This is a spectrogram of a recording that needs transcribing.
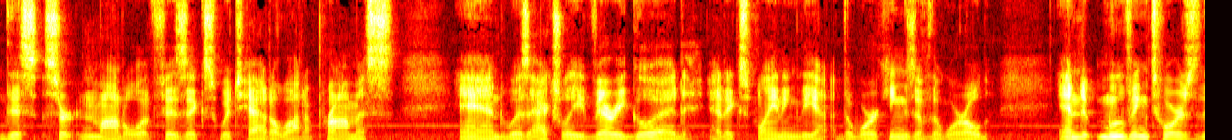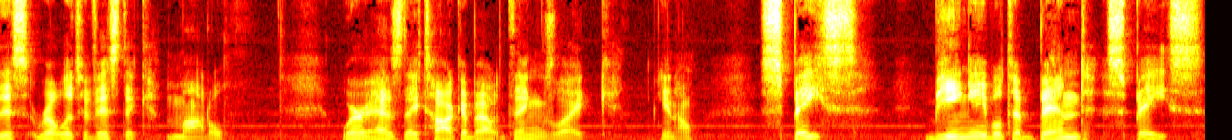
this certain model of physics, which had a lot of promise and was actually very good at explaining the the workings of the world, and moving towards this relativistic model, whereas they talk about things like you know, space, being able to bend space,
